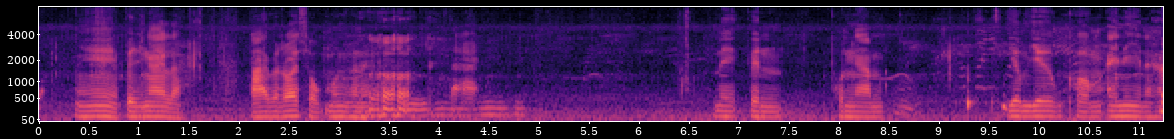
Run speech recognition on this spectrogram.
ว่ะนี่เป็นยังไงล่ะ ตายเป็นร้อยศพมึงคะเนี่ยตายนี่เป็นผลงานเยิมๆของไอ้นี่นะครับ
